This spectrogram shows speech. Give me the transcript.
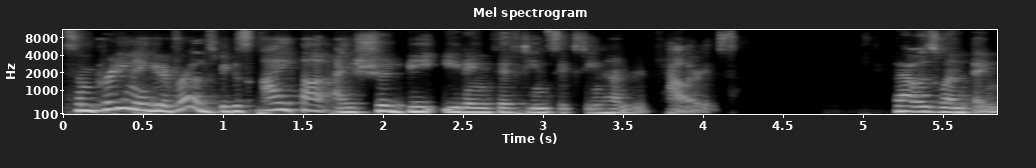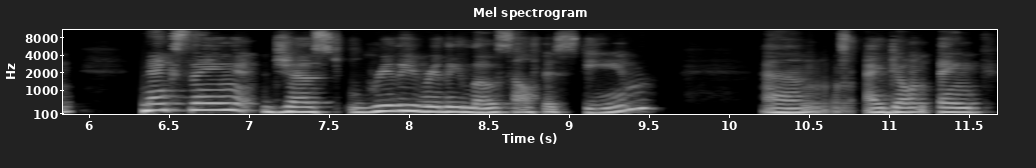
some pretty negative roads because I thought I should be eating 15, 1600 calories. That was one thing. Next thing, just really, really low self esteem. Um, I don't think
